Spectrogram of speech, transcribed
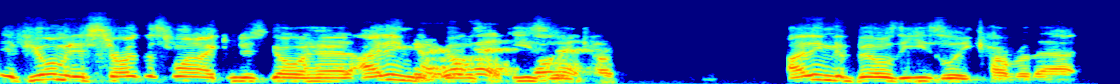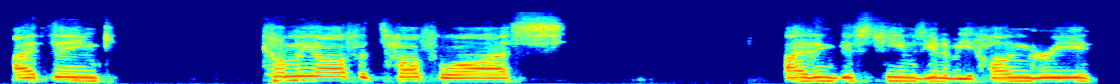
if you want me to start this one, I can just go ahead. I think the Bills ahead, easily cover. I think the Bills easily cover that. I think coming off a tough loss, I think this team's going to be hungry.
